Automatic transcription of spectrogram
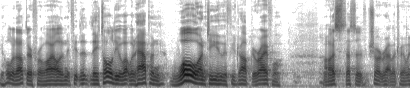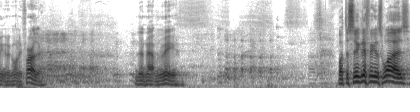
You hold it out there for a while, and if you, they told you what would happen, woe unto you if you dropped your rifle. Well, that's, that's a short rabbit trail. We ain't going to go any farther. didn't happen to me. But the significance was,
